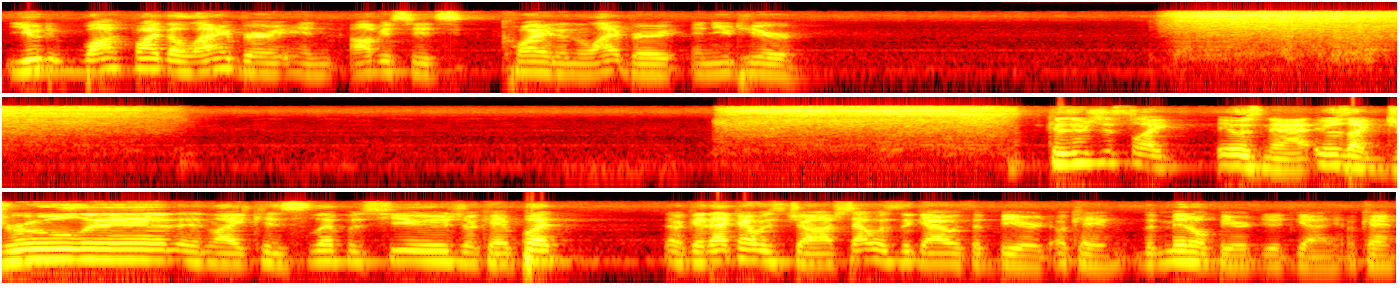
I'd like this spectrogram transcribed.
you'd walk by the library, and obviously it's quiet in the library, and you'd hear because it was just like it was nat. It was like drooling and like his lip was huge. Okay, but okay, that guy was Josh. That was the guy with the beard. Okay, the middle bearded guy. Okay,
